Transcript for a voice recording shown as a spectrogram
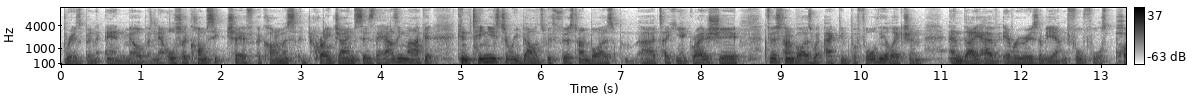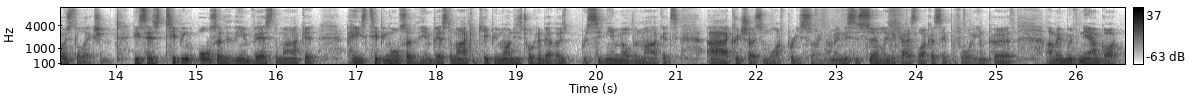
Brisbane, and Melbourne. Now, also CommSec chief economist Craig James says the housing market continues to rebalance with first home buyers uh, taking a greater share. First home buyers were active before the election and they have every reason to be out in full force post election. He says tipping also that the investor market, he's tipping also that the investor market, keep in mind he's talking about those Sydney and Melbourne markets, uh, could show some life pretty soon. I mean, this is certainly the case, like I said before, in Perth. I mean, we've now got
